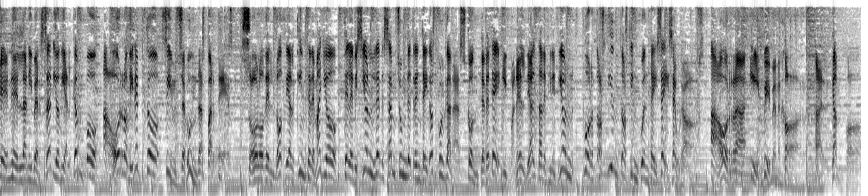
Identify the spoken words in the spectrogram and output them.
En el aniversario de Alcampo, ahorro directo sin segundas partes. Solo del 12 al 15 de mayo, televisión LED Samsung de 32 pulgadas con TDT y panel de alta definición por 256 euros. Ahorra y vive mejor. Alcampo.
